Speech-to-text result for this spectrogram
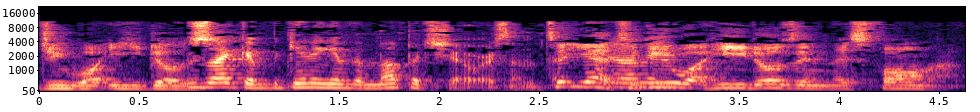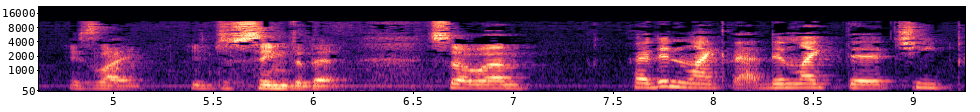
do what he It does. was like a beginning of the Muppet Show or something. yeah, You know to what do mean? what he does in this format is like it just seemed a bit. So um, I didn't like that. I didn't like the cheap.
